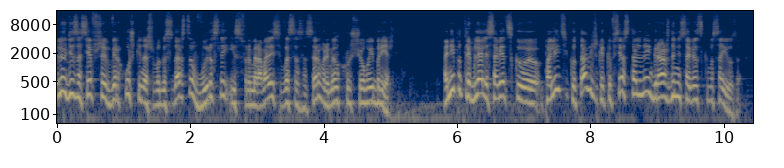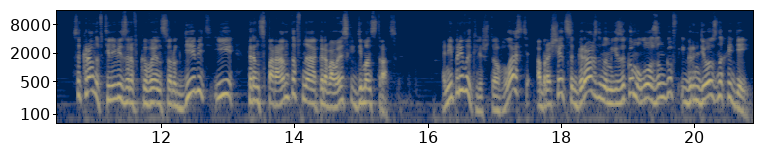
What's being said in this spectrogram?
Люди, засевшие в верхушке нашего государства, выросли и сформировались в СССР времен Хрущева и Брежнева. Они потребляли советскую политику так же, как и все остальные граждане Советского Союза. С экранов телевизоров КВН-49 и транспарантов на первомайских демонстрациях. Они привыкли, что власть обращается к гражданам языком лозунгов и грандиозных идей.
